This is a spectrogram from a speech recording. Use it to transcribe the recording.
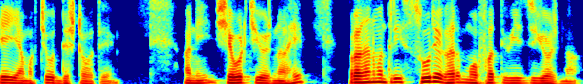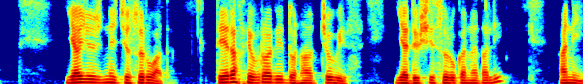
हे यामागचे उद्दिष्ट होते. आणि शेवटची योजना आहे प्रधानमंत्री सूर्यघर मोफत वीज योजना. या योजनेची सुरुवात तेरा फेब्रुवारी दोन हजार चोवीस या दिवशी सुरू करण्यात आली आणि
